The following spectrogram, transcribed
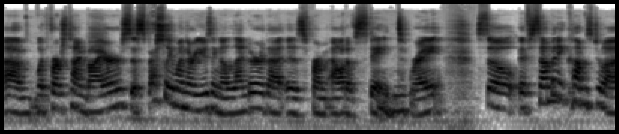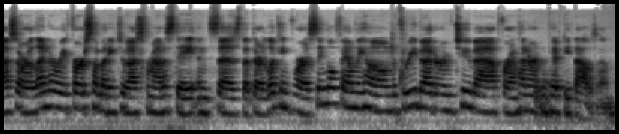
um, with first time buyers, especially when they're using a lender that is from out of state, right? So if somebody comes to us or a lender refers somebody to us from out of state and says that they're looking for a single family home, three bedroom, two bath for 150,000.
